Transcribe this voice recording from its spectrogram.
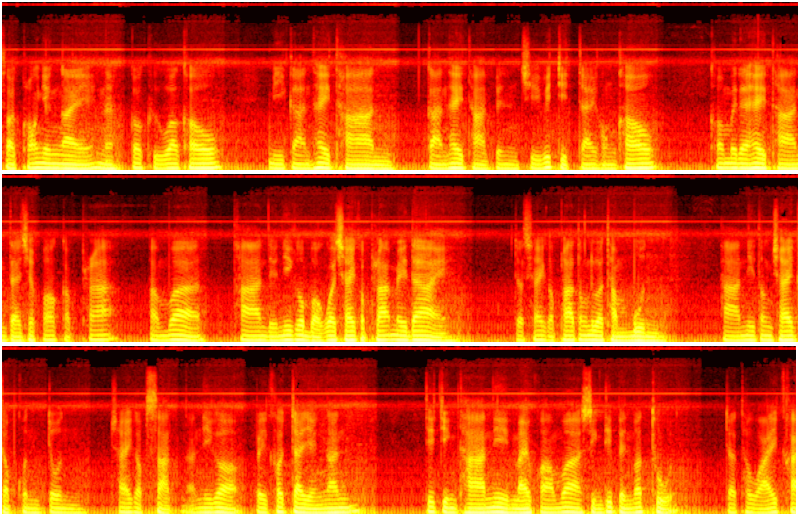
สอดคล้องยังไงนะก็คือว่าเขามีการให้ทาน การให้ทานเป็นชีวิตจิตใจของเขา เขาไม่ได้ให้ทานแต่เฉพาะกับพระคำว่าทานเดี๋ยวนี้ก็บอกว่าใช้กับพระไม่ได้ จะใช้กับพระต้องเรียกว่าทำบุญ ทานนี่ต้องใช้กับคนจน ใช้กับสัตว์ อันนี้ก็ไปเข้าใจอย่างนั้น ที่จริงทานนี่หมายความว่าสิ่งที่เป็นวัตถุ จะถวายใคร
